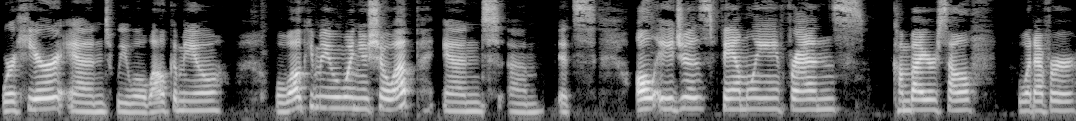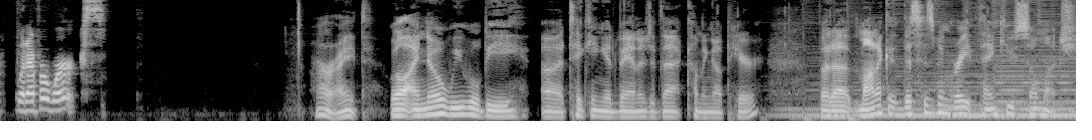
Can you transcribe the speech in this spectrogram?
we're here and we will welcome you. We'll welcome you when you show up, and um, it's all ages, family, friends. Come by yourself, whatever whatever works. All right. Well, I know we will be uh, taking advantage of that coming up here. But uh, Monica, this has been great. Thank you so much.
